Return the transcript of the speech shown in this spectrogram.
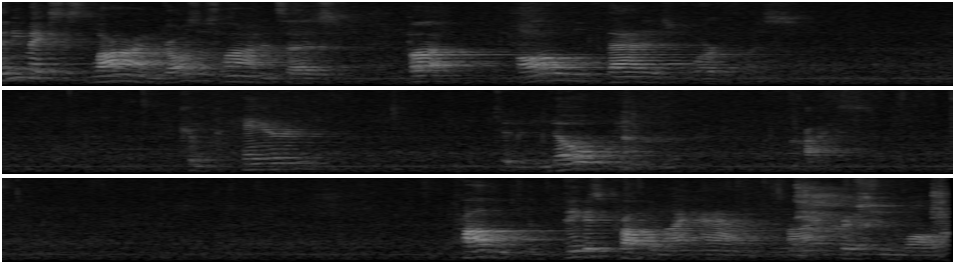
Then he makes this line, draws this line, and says, But all of that is worthless compared to knowing Christ. problem, the biggest problem I have in my Christian walk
